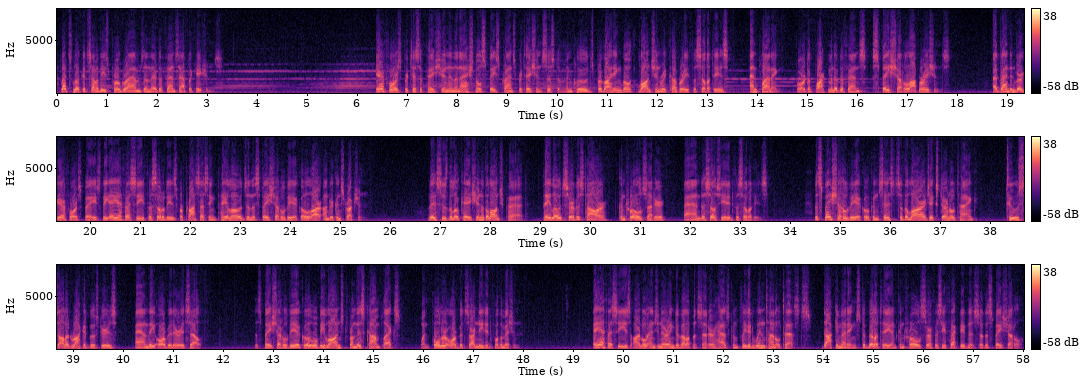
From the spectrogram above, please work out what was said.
Let's look at some of these programs and their defense applications. Air Force participation in the National Space Transportation System includes providing both launch and recovery facilities and planning for Department of Defense space shuttle operations. At Vandenberg Air Force Base, the AFSC facilities for processing payloads in the space shuttle vehicle are under construction. This is the location of the launch pad, payload service tower, control center, and associated facilities. The space shuttle vehicle consists of the large external tank, two solid rocket boosters, and the orbiter itself. The space shuttle vehicle will be launched from this complex when polar orbits are needed for the mission. AFSC's Arnold Engineering Development Center has completed wind tunnel tests, documenting stability and control surface effectiveness of the space shuttle.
